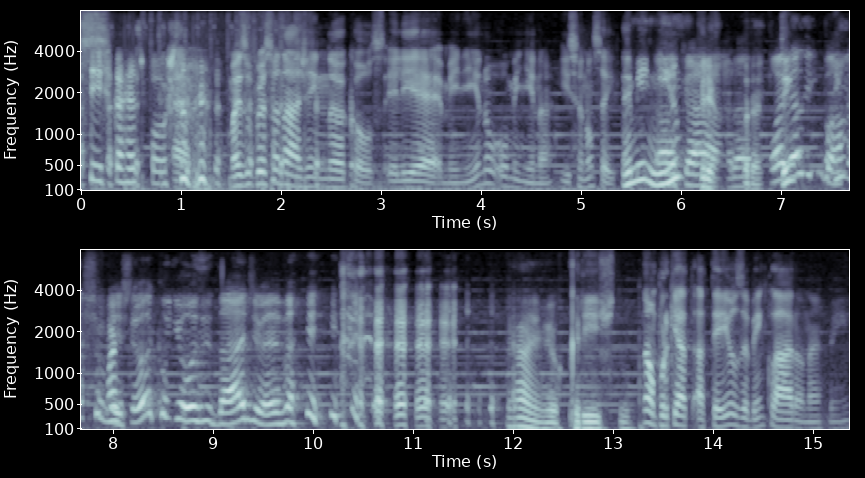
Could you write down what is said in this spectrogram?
específica a resposta. É, mas o personagem Knuckles, ele é menino ou menina? Isso eu não sei. É menino, Ah, cara, criatura. olha Tem- ali embaixo, tem- bicho. Olha a curiosidade, velho. Ai, meu Cristo. Não, porque a, a Tails é bem claro, né? Bem-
